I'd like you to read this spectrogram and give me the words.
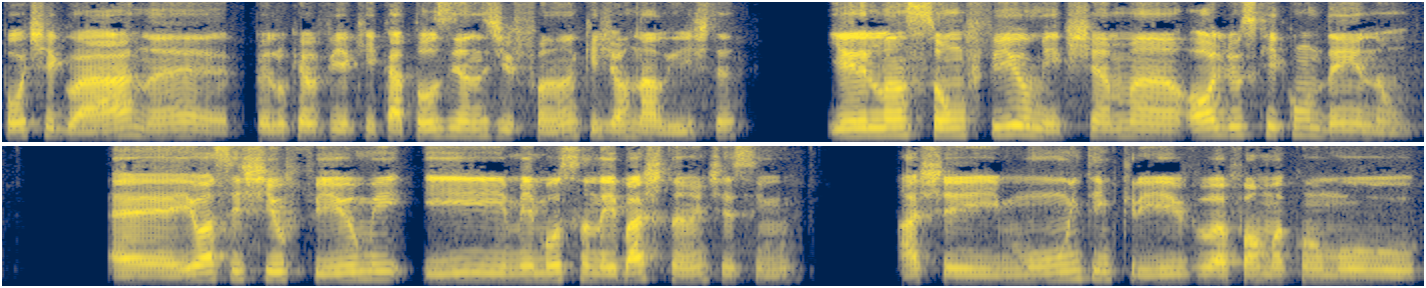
potiguar, né? Pelo que eu vi aqui, 14 anos de funk, jornalista. E ele lançou um filme que chama Olhos que Condenam. É, eu assisti o filme e me emocionei bastante, assim. Achei muito incrível a forma como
